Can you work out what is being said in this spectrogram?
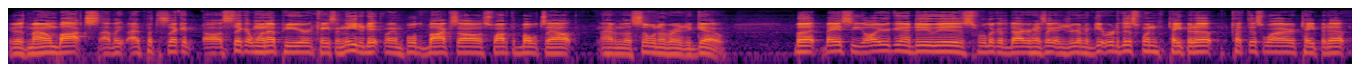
It was my own box, I'd put the second uh, second one up here in case I needed it. I can pull the box off, swap the bolts out, I have another solenoid ready to go. But basically, all you're going to do is, we'll look at the diagram in a second, you're going to get rid of this one, tape it up, cut this wire, tape it up.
